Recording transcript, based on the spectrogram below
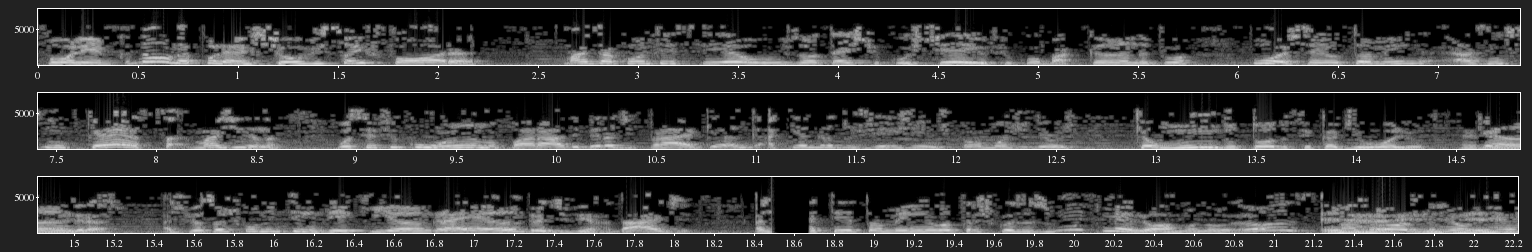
polêmico. Não, não é polêmico, chove isso aí fora. Mas aconteceu, os hotéis ficou cheio, ficou bacana, ficou... Poxa, eu também, a gente não quer, imagina, você fica um ano parado em beira de praia, que é, aqui é Angra dos Reis, gente, pelo amor de Deus, que é o mundo todo fica de olho, é que é Angra. As pessoas quando entender que Angra é Angra de verdade, a vai ter também outras coisas muito melhor, mano. Eu adoro me ouvindo.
